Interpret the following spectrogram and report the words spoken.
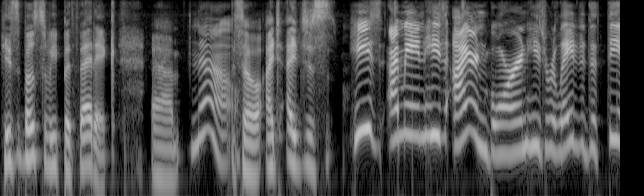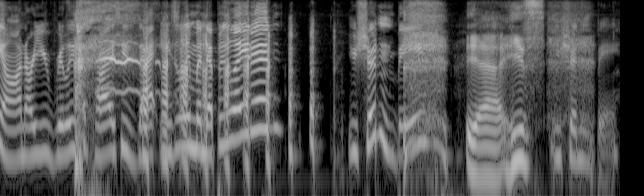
He's supposed to be pathetic. Um, No. so I, I just, He's I mean, he's Ironborn. He's related to Theon. Are you really surprised he's that easily manipulated? You shouldn't be. yeah, he's You shouldn't be.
